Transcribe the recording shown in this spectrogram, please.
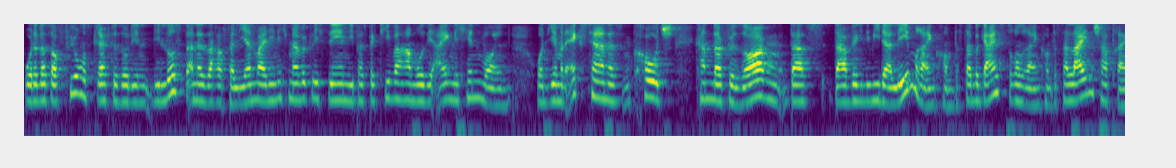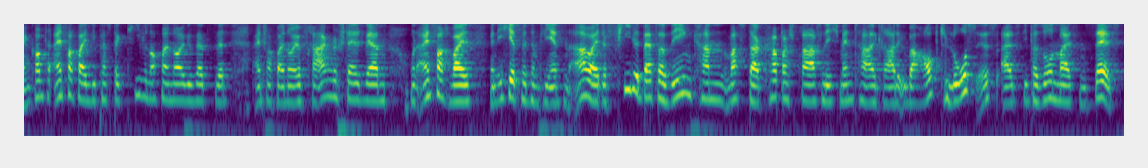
oder dass auch Führungskräfte so die, die Lust an der Sache verlieren, weil die nicht mehr wirklich sehen, die Perspektive haben, wo sie eigentlich hinwollen. Und jemand externes, ein Coach, kann dafür sorgen, dass da wieder Leben reinkommt, dass da Begeisterung reinkommt, dass da Leidenschaft reinkommt, einfach weil die Perspektive nochmal neu gesetzt wird, einfach weil neue Fragen gestellt werden und einfach weil, wenn ich jetzt mit einem Klienten arbeite, viel besser sehen kann, was da körpersprachlich, mental gerade überhaupt los ist, als die Person meistens selbst.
